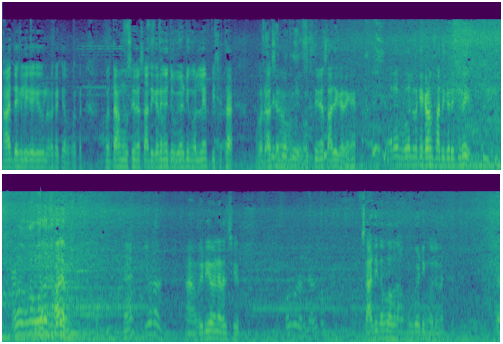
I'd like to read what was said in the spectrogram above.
हाँ देख लीजिए ये लड़का क्या बोल रहा है। बोलता हम उसी में शादी करेंगे जो वेडिंग हॉल में पीछे था। उसी में शादी करेंगे। अरे बोल रखे हम शादी करे थी भाई। अरे हाँ? वीडियो बना रही छी शादी करबो अगर हमको वेडिंग हॉल में? है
